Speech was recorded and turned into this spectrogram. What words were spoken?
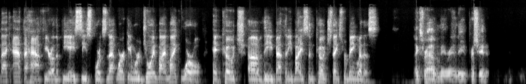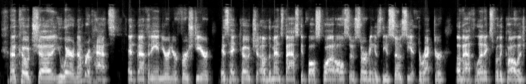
back at the half here on the PAC Sports Network, and we're joined by Mike Worrell, head coach of the Bethany Bison. Coach, thanks for being with us. Thanks for having me, Randy. Appreciate it. Uh, coach, uh, you wear a number of hats at Bethany, and you're in your first year as head coach of the men's basketball squad, also serving as the associate director of athletics for the college.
